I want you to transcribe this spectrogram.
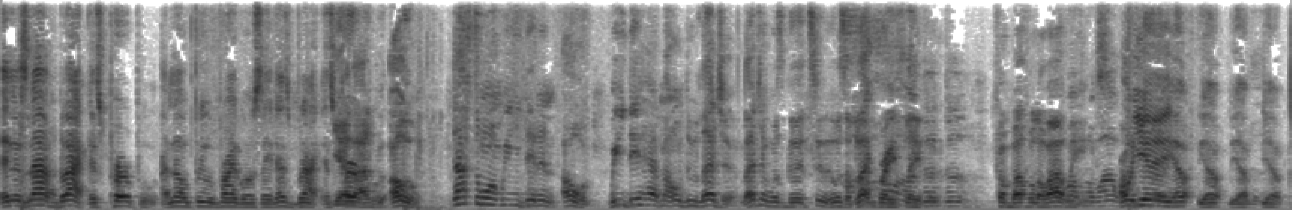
And it's not black. It's purple. I know people probably gonna say that's black. It's yeah, a lot of purple. people- oh, that's the one we didn't. Oh, we did have Mountain Dew Legend. Legend was good too. It was a blackberry Oh, flavor the- the- from Buffalo Wild Buffalo Wings. Oh yeah, right. yep, yep, yep, yep.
